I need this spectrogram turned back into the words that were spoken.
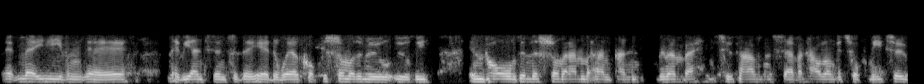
It may even uh, maybe enter into the the World Cup for some of them who will be involved in the summer. And, and, and remember in 2007 how long it took me to uh,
